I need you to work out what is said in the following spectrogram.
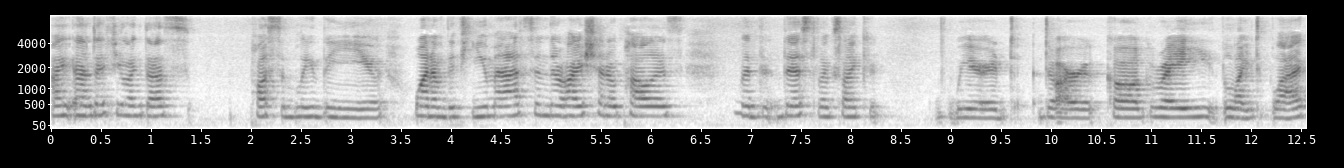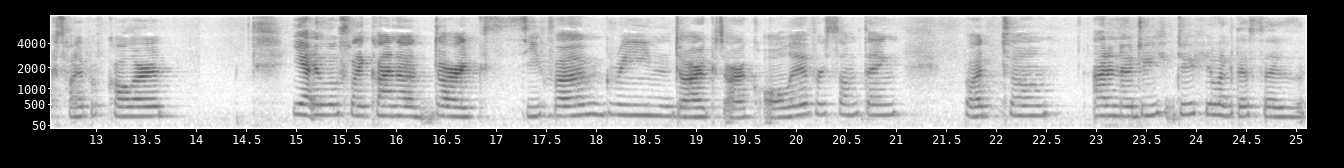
I and I feel like that's possibly the one of the few mattes in their eyeshadow palettes. But this looks like weird dark uh, gray light black type of color. Yeah it looks like kind of dark seafoam green dark dark olive or something. But um, I don't know do you do you feel like this is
